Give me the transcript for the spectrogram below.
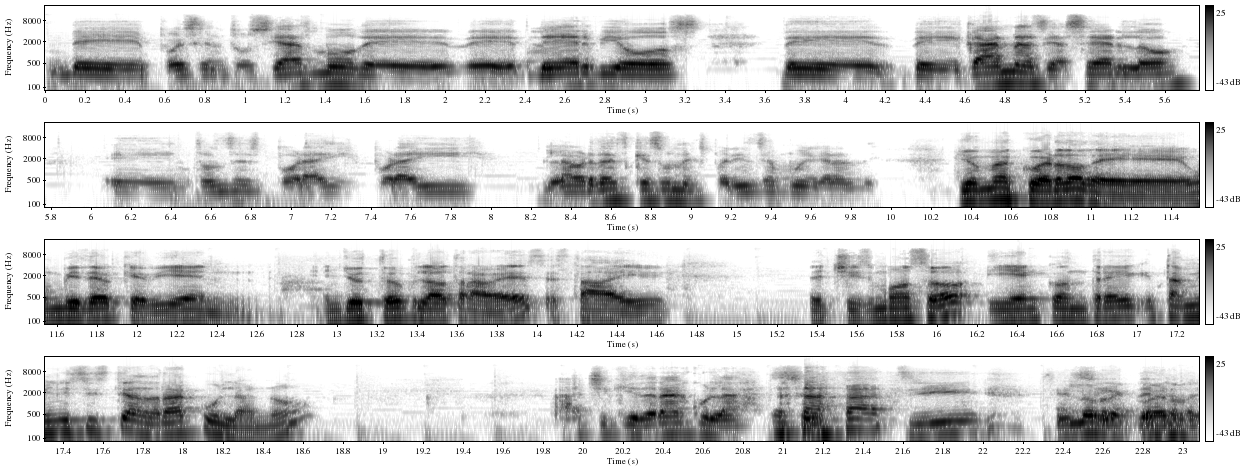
de pues entusiasmo, de, nervios, de, ganas de hacerlo. Eh, entonces, por ahí, por ahí, la verdad es que es una experiencia muy grande. Yo me acuerdo de un video que vi en, en YouTube la otra vez, estaba ahí de chismoso y encontré, también hiciste a Drácula, ¿no? A Chiqui Drácula. Sí, sí, lo recuerdo.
